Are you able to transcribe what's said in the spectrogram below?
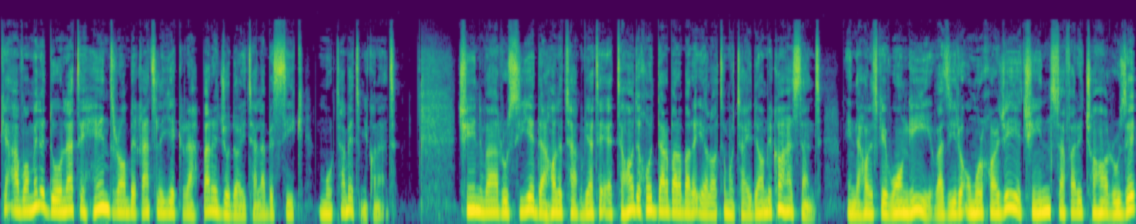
که عوامل دولت هند را به قتل یک رهبر جدایی طلب سیک مرتبط می کند. چین و روسیه در حال تقویت اتحاد خود در برابر ایالات متحده آمریکا هستند. این در حالی است که وانگی وزیر امور خارجه چین سفری چهار روزه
